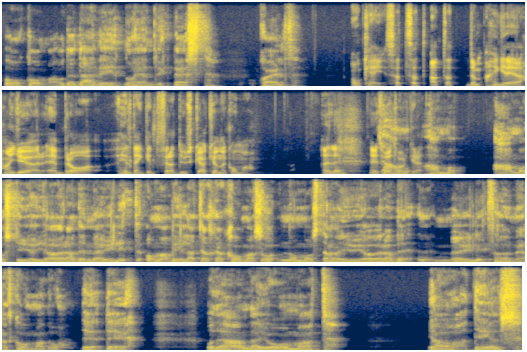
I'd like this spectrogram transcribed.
på att komma och det där vet nog Henrik bäst själv. Okej, okay, så, att, så att, att, att de här grejerna han gör är bra helt enkelt för att du ska kunna komma? Eller? Är det så ja, jag tolkar det? Han, han måste ju göra det möjligt. Om han vill att jag ska komma så då måste han ju göra det möjligt för mig att komma då. Det, det. Och det handlar ju om att, ja, dels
